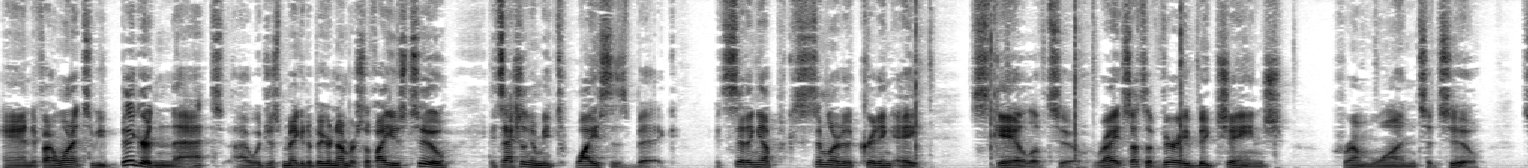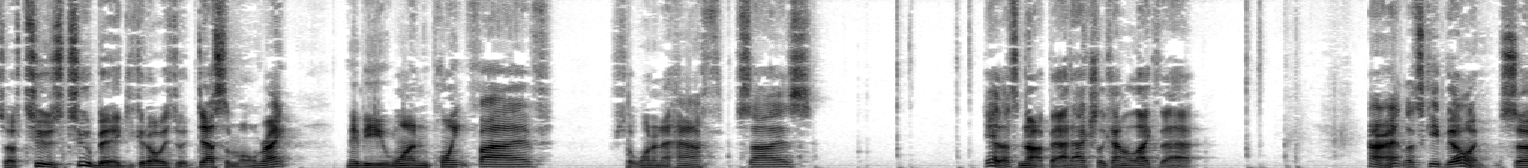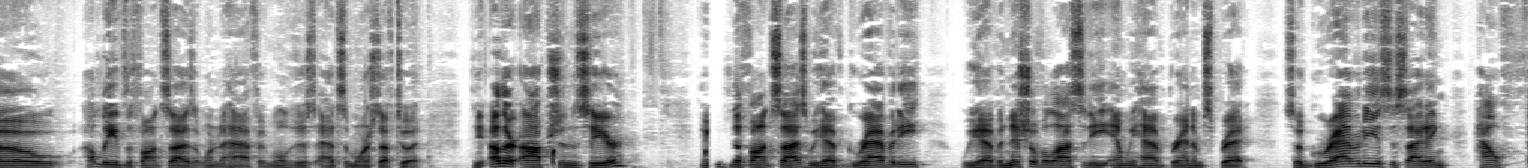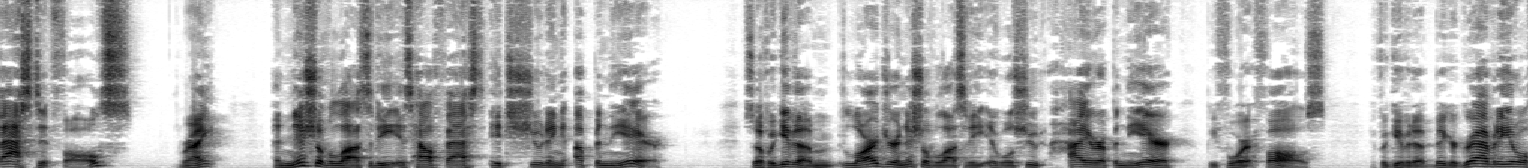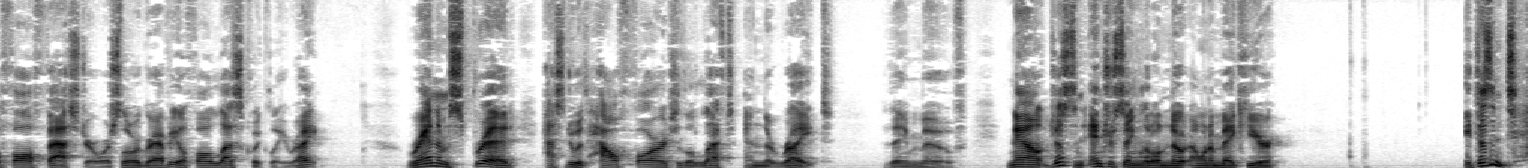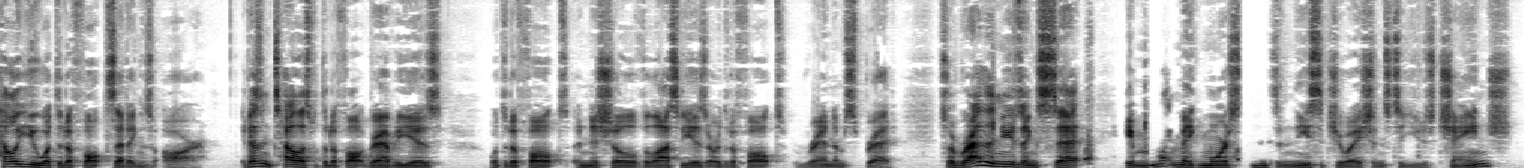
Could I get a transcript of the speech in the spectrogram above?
And if I want it to be bigger than that, I would just make it a bigger number. So if I use 2, it's actually going to be twice as big. It's setting up similar to creating a scale of two, right? So that's a very big change from one to two. So if two is too big, you could always do a decimal, right? Maybe 1.5, so one and a half size. Yeah, that's not bad. I actually kind of like that. All right, let's keep going. So I'll leave the font size at one and a half, and we'll just add some more stuff to it. The other options here, the font size, we have gravity, we have initial velocity, and we have random spread. So gravity is deciding how fast it falls, right? Initial velocity is how fast it's shooting up in the air. So if we give it a larger initial velocity, it will shoot higher up in the air before it falls. If we give it a bigger gravity, it will fall faster, or slower gravity, it'll fall less quickly, right? Random spread has to do with how far to the left and the right they move. Now, just an interesting little note I want to make here. It doesn't tell you what the default settings are. It doesn't tell us what the default gravity is, what the default initial velocity is, or the default random spread. So rather than using set, it might make more sense in these situations to use change.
